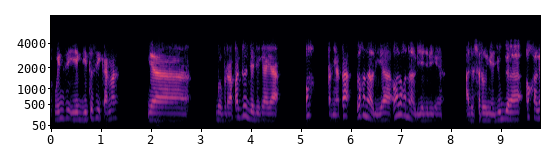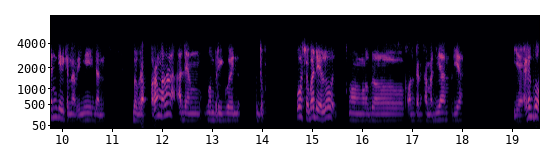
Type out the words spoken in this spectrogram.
akuin sih iya gitu sih karena ya beberapa tuh jadi kayak oh ternyata lo kenal dia oh lo kenal dia jadi kayak ada serunya juga oh kalian jadi kenal ini dan beberapa orang malah ada yang memberi gue untuk wah coba deh lo ngobrol konten sama dia dia. Ya ada gue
